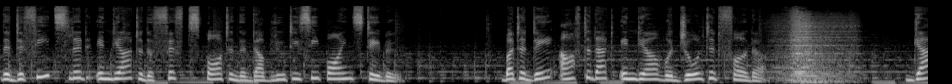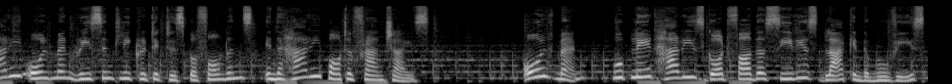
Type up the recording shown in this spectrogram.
The defeat slid India to the fifth spot in the WTC points table. But a day after that, India were jolted further. Gary Oldman recently critiqued his performance in the Harry Potter franchise. Oldman, who played Harry's godfather Sirius Black in the movies,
